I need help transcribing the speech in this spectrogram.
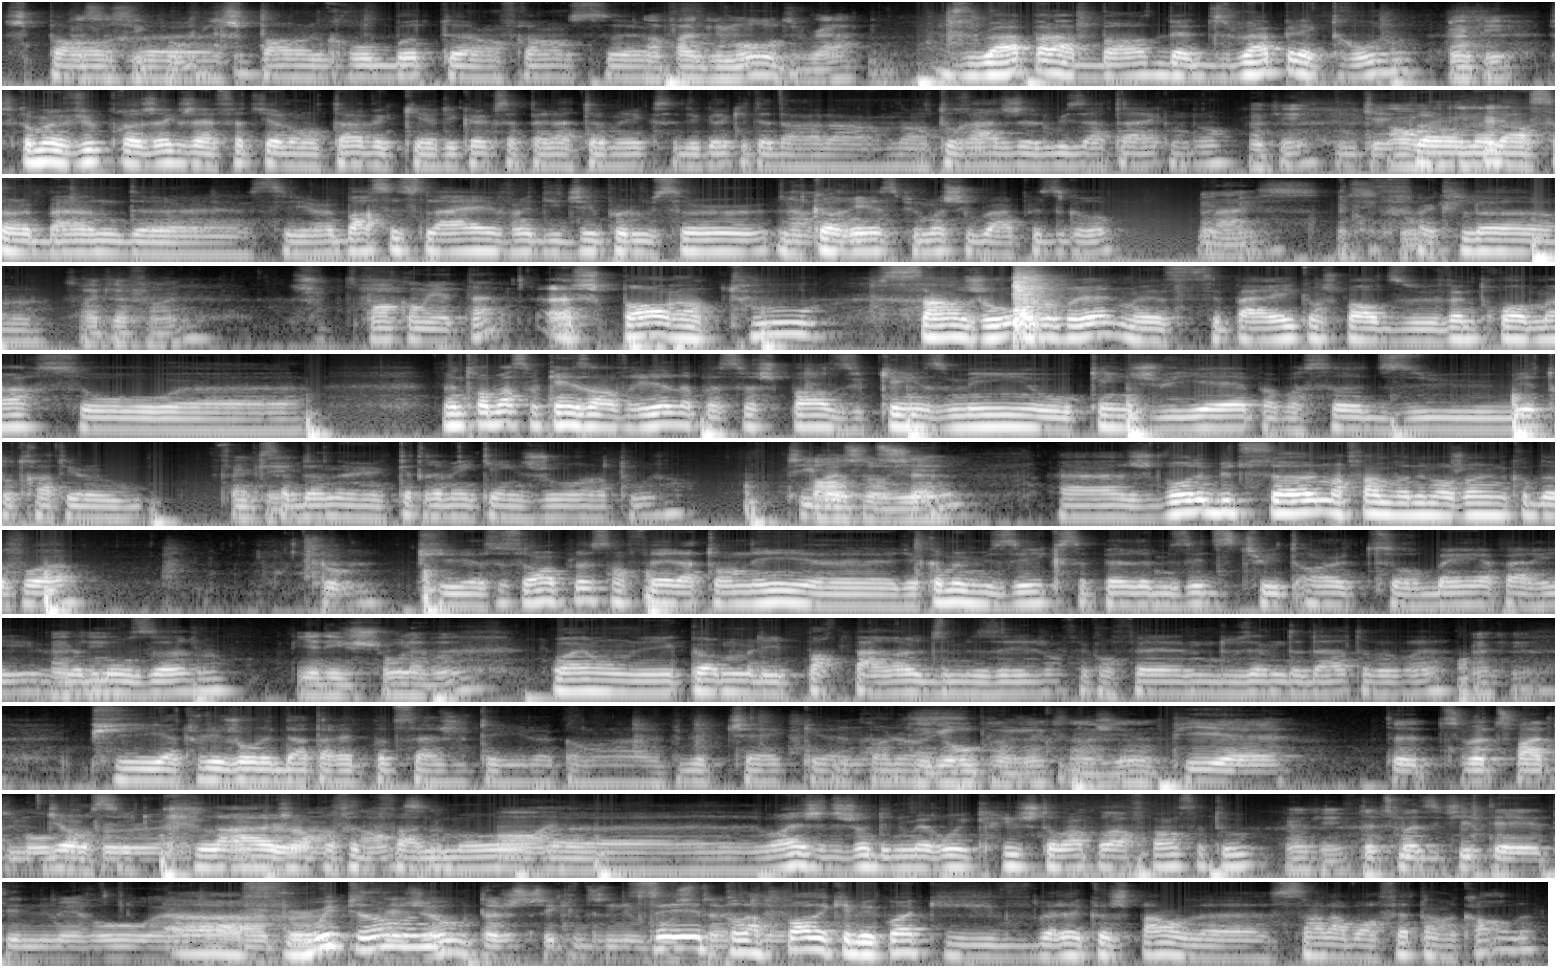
Je pars, Ah, euh, cool. je pars un gros bout en France. On va faire de l'humour ou du rap? Du rap à la base, ben, du rap électro. C'est comme un vieux projet que j'avais fait il y a longtemps avec euh, des gars qui s'appellent Atomic. C'est des gars qui étaient dans l'en- l'entourage de Louise Attack, mettons. Ok. Ok. Oh. Puis là, on a lancé un band. euh, c'est un bassiste live, un DJ producer, une Ah, choriste, puis moi je suis le rapper du groupe. Nice. C'est Fait cool. que là, euh, Ça va être le fun. Tu pars combien de temps? euh, je pars en tout 100 jours à peu près, mais c'est pareil quand je pars du 23 mars au. Euh, 23 mars au 15 avril, après ça je pars du 15 mai au 15 juillet, puis après ça du 8 au 31 août. Fait que ça donne un 95 jours en tout. genre. Tu y vas sur tout seul? Euh, je vais au début tout seul, ma femme va venir me rejoindre une couple de fois. Cool. Puis euh, c'est ça, en plus, on fait la tournée. euh, Il y a comme un musée qui s'appelle le musée du street art urbain à Paris, le. MOSA. il y a des shows là-bas? Ouais, on est comme les porte-parole du musée. Genre. Fait qu'on fait une douzaine de dates à peu près. Puis à tous les jours, les dates n'arrêtent pas de s'ajouter. Comme la République tchèque, euh, Pologne. Des gros projets qui s'en viennent. Puis, euh, tu vas-tu faire de l'humour un peu... euh, clair, j'en en profite pour France, faire de l'humour. Ouais. Euh, ouais, j'ai déjà des numéros écrits justement pour la France et tout. Ok. T'as-tu modifié tes, tes numéros euh, Ah, un peu oui, puis non, déjà ou t'as juste écrit du nouveau Tu sais, stock? pour la euh? plupart des Québécois qui, ben là, que je parle euh, sans l'avoir fait encore, là,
